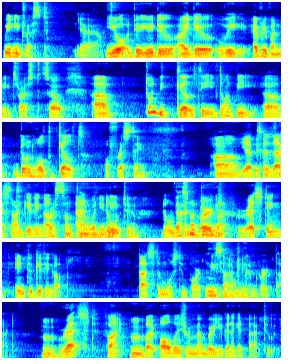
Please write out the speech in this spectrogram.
We need rest. Yeah, you do you do i do. We everyone needs rest. So uh, don't be guilty. Don't be uh, don't hold the guilt of resting. Um, yeah, because that's not giving up. rest sometime when you don't, need to. Don't That's convert up. resting into giving up. That's the most important. Exactly. Hmm. Don't convert that. Rest, fine, but always remember you're gonna get back to it.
